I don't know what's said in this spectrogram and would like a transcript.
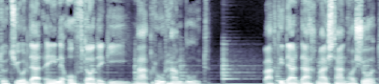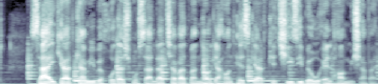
دوتیول در عین افتادگی مغرور هم بود. وقتی در دخمش تنها شد سعی کرد کمی به خودش مسلط شود و ناگهان حس کرد که چیزی به او الهام می شود.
